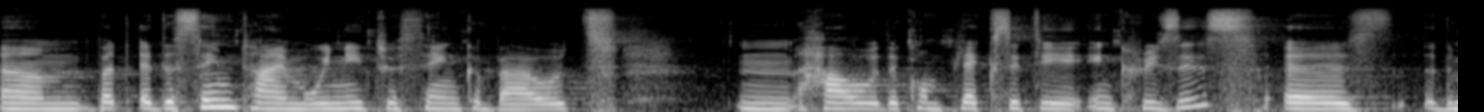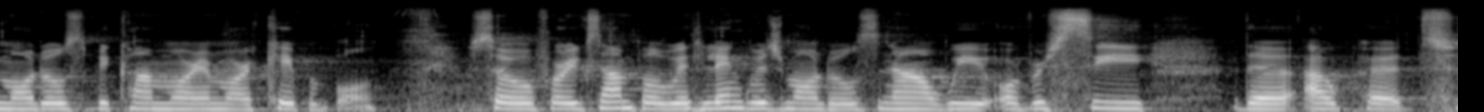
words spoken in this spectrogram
Um, but at the same time, we need to think about um, how the complexity increases as the models become more and more capable. So for example, with language models now, we oversee the output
